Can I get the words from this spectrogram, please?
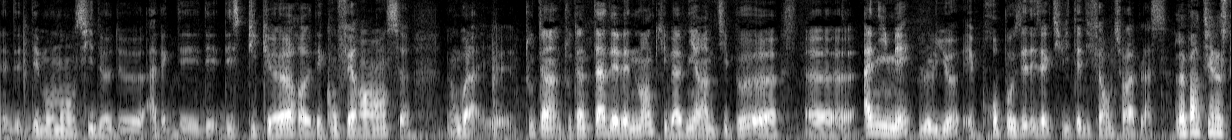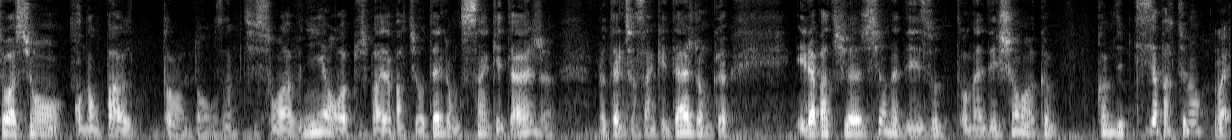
des moments aussi de, de avec des, des, des, speakers, des conférences. Donc voilà, tout un, tout un tas d'événements qui va venir un petit peu animer le lieu et proposer des activités différentes sur la place. La partie restauration, on en parle dans, dans un petit son à venir. On va plus parler de la partie hôtel, donc 5 étages. L'hôtel sur 5 étages, donc et la partie aussi, on a des, on a des chambres comme, comme des petits appartements. Ouais.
